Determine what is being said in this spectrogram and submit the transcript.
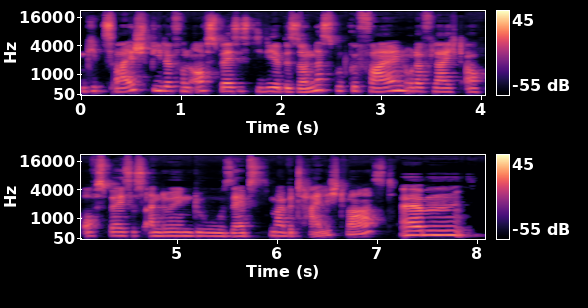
Mhm. Gibt es Beispiele von Offspaces, die dir besonders gut gefallen oder vielleicht auch Offspaces, an denen du selbst mal beteiligt warst? Ähm,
